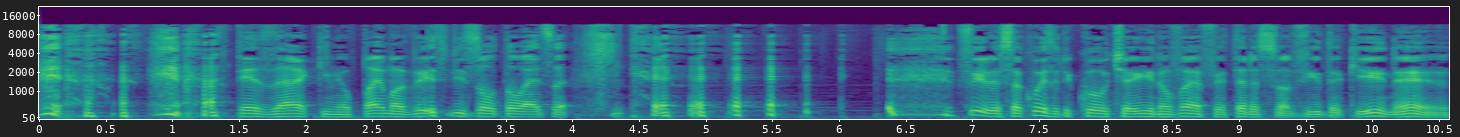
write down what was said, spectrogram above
Apesar que meu pai uma vez me soltou essa. Filho, essa coisa de coach aí não vai afetar a sua vida aqui, né?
